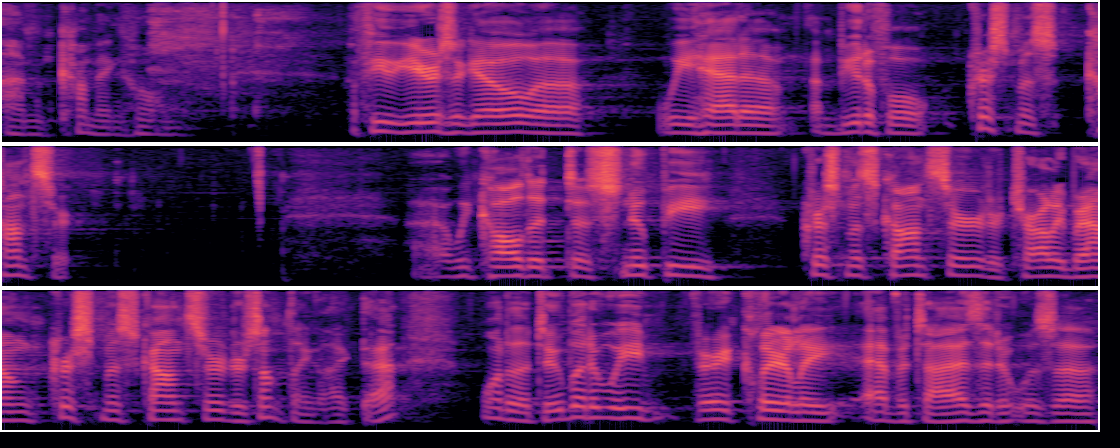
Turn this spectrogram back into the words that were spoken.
I'm coming home. A few years ago, uh, we had a, a, beautiful Christmas concert. Uh, we called it a Snoopy Christmas concert or Charlie Brown Christmas concert or something like that, one of the two, but we very clearly advertised that it was a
